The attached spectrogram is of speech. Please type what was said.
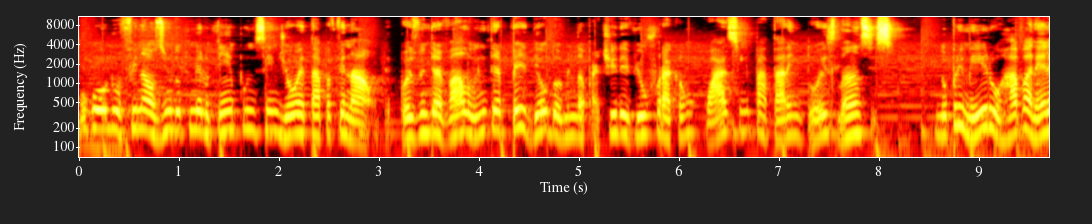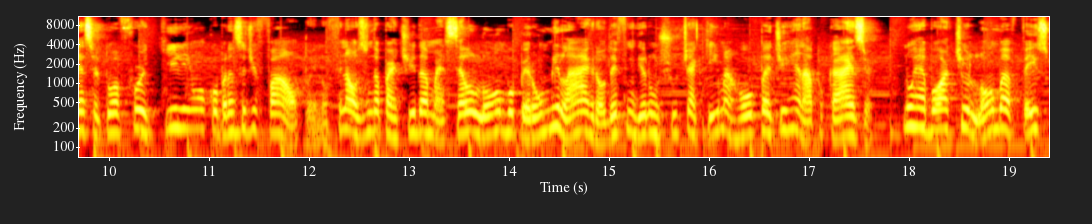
O gol no finalzinho do primeiro tempo incendiou a etapa final. Depois do intervalo, o Inter perdeu o domínio da partida e viu o Furacão quase empatar em dois lances. No primeiro, Ravanelli acertou a forquilha em uma cobrança de falta, e no finalzinho da partida, Marcelo Lombo operou um milagre ao defender um chute a queima-roupa de Renato Kaiser. No rebote, Lomba fez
